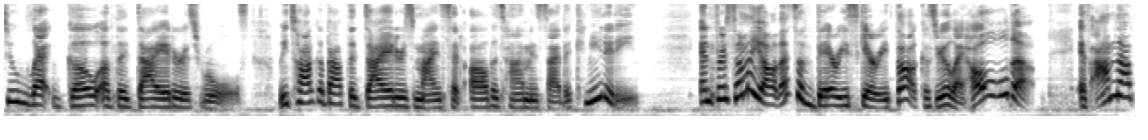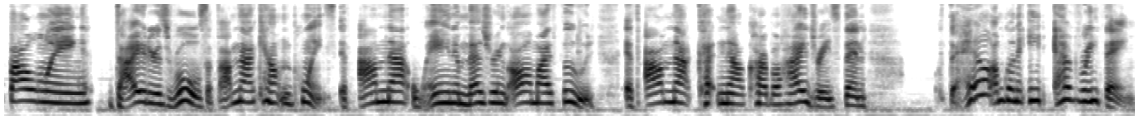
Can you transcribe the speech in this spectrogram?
to let go of the dieter's rules. We talk about the dieter's mindset all the time inside the community. And for some of y'all, that's a very scary thought because you're like, hold up. If I'm not following dieters' rules, if I'm not counting points, if I'm not weighing and measuring all my food, if I'm not cutting out carbohydrates, then what the hell? I'm going to eat everything.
